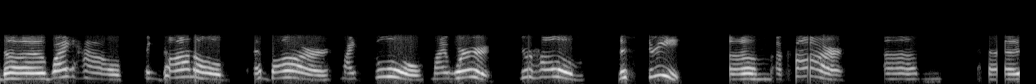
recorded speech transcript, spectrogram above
the White House, McDonald's, a bar, my school, my work, your home, the street, um, a car, um, a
